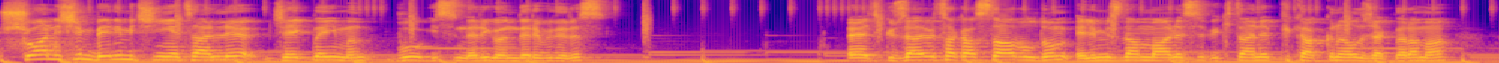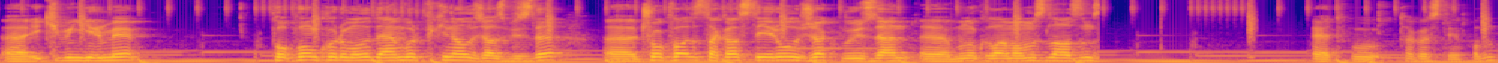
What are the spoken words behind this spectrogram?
şu an için benim için yeterli. Jake Layman bu isimleri gönderebiliriz. Evet güzel bir takas daha buldum. Elimizden maalesef iki tane pick hakkını alacaklar ama e, 2020 top 10 korumalı Denver pickini alacağız biz de. E, çok fazla takas değeri olacak. Bu yüzden e, bunu kullanmamız lazım. Evet bu takası da yapalım.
